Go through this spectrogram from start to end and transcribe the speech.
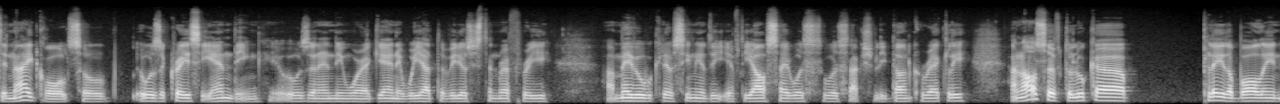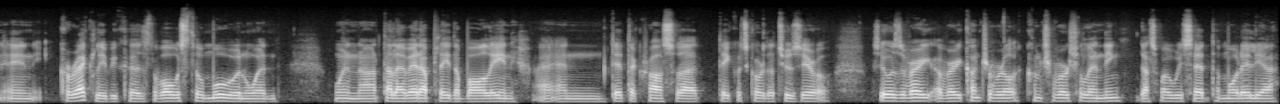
denied goal. So it was a crazy ending. It was an ending where again, if we had the video system referee uh, maybe we could have seen if the if the offside was was actually done correctly, and also if Toluca played the ball in and correctly because the ball was still moving when when uh, Talavera played the ball in and did the cross so that they could score the 2-0. So it was a very a very controversial controversial ending. That's why we said the Morelia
